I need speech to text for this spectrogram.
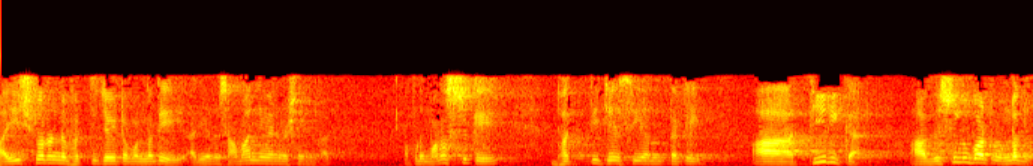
ఆ ఈశ్వరుణ్ణి భక్తి చేయటం అన్నది అదేమి సామాన్యమైన విషయం కాదు. అప్పుడు మనస్సుకి భక్తి చేసి అంతటి ఆ తీరిక ఆ వెసులుబాటు ఉండదు.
